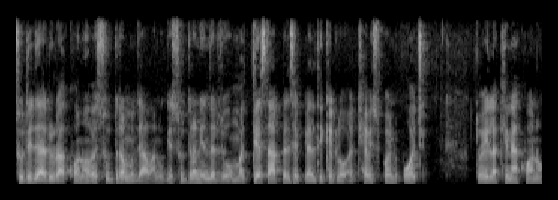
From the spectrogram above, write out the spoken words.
સુધી દાયરું રાખવાનું. હવે સૂત્રમાં જવાનું કે સૂત્રની અંદર જુઓ, મધ્યસ્થ આપેલ છે પહેલથી કેટલો? અઠ્યાવીસ પોઈન્ટ પાંચ. તો એ લખી નાખવાનો,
